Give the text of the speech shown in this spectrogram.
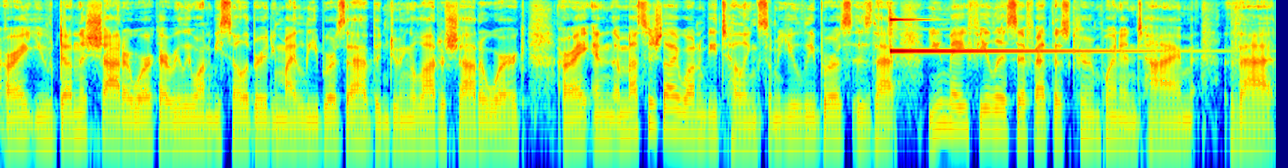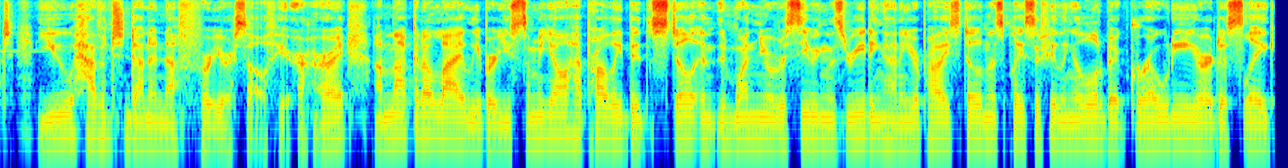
All right, you've done the shadow work. I really want to be celebrating my Libras that have been doing a lot of shadow work. All right, and the message that I want to be telling some of you Libras is that you may feel as if at this current point in time that you haven't done enough for yourself here. All right, I'm not gonna lie, Libra. You some of y'all have probably been still in, when you're receiving this reading, honey. You're probably still in this place of feeling a little bit grody or just like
